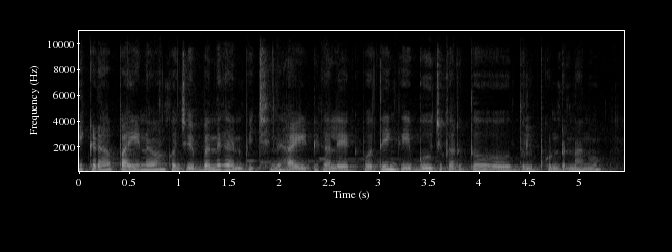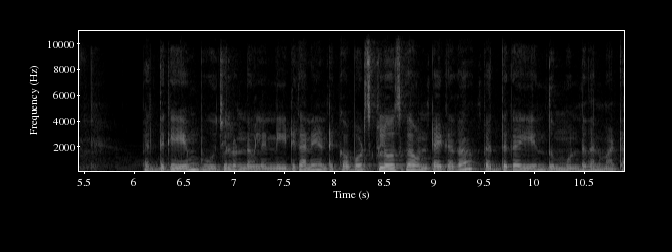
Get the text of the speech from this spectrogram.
ఇక్కడ పైన కొంచెం ఇబ్బందిగా అనిపించింది. హైట్గా లేకపోతే ఇంక ఈ బూజు కర్రతో దులుపుకుంటున్నాను. పెద్దగా ఏం బూజులు ఉండవులే. నీట్గానే అంటే కబోర్డ్స్ క్లోజ్గా ఉంటాయి కదా పెద్దగా ఏం దుమ్ము ఉండదనమాట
